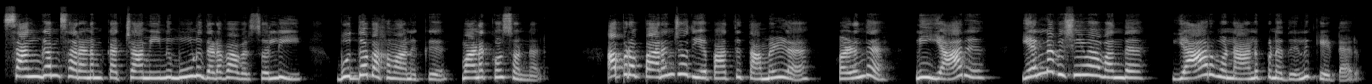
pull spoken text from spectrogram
சங்கம் சரணம் கச்சாமின்னு மூணு தடவை அவர் சொல்லி புத்த பகவானுக்கு வணக்கம் சொன்னார். அப்புறம் பரஞ்சோதிய பார்த்து தமிழ்ல குழந்த நீ யாரு? என்ன விஷயமா வந்த? யார் உன்னை அனுப்புனதுன்னு கேட்டாரு.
